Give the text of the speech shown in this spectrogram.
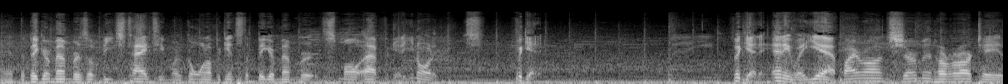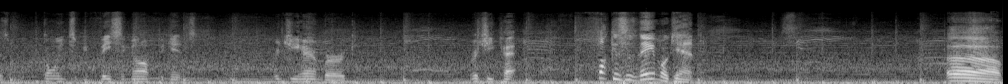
And the bigger members of each tag team were going up against the bigger member, the small, ah, forget it. You know what? Forget it. Forget it. Anyway, yeah, Byron Sherman Hararte is going to be facing off against Richie Herrenberg. Richie Pat. Fuck is his name again? Uh,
